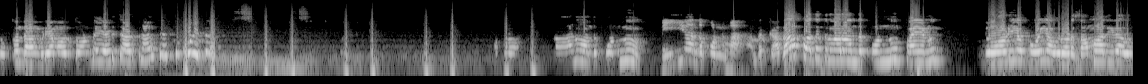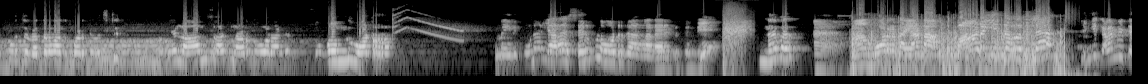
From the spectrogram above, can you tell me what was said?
துக்கம் தாங்க முடியாம ஒரு தொண்டை எடுத்து அடுத்த நாள் செத்து போயிட்டேன். அப்புறம் நானும் அந்த பொண்ணும் நீயும் அந்த பொண்ணுமா? அந்த கதாபாத்திரத்துல வர அந்த பொண்ணும் பையனும் ஜோடியா போய் அவரோட சமாதியில அவர் கொடுத்த வெத்தலவாக்கு படத்தை வச்சுட்டு அப்படியே லாங் ஷாட் நடந்து போறாங்க. சுபம்னு ஓட்டுறோம் உன்னை இதுக்கு முன்னாடி யாராவது செருப்புல ஓட்டிருக்காங்களா டைரக்டர் தம்பி? நெவர் நான் போடுறேன்டா ஏன்டா? வாடகையும் தர்றது இல்ல எங்க கிளம்பிட்ட?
